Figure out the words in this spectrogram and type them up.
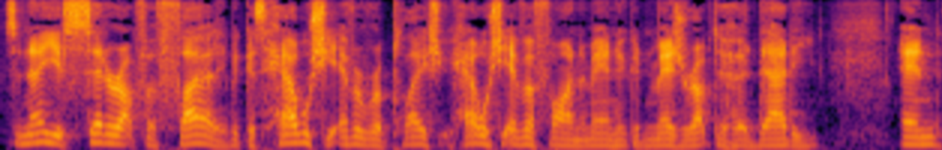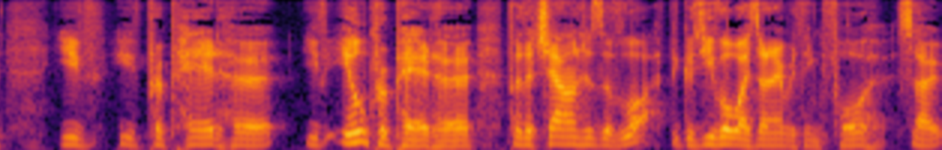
So now you've set her up for failure because how will she ever replace you? How will she ever find a man who could measure up to her daddy? And you've, you've prepared her, you've ill prepared her for the challenges of life because you've always done everything for her. So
